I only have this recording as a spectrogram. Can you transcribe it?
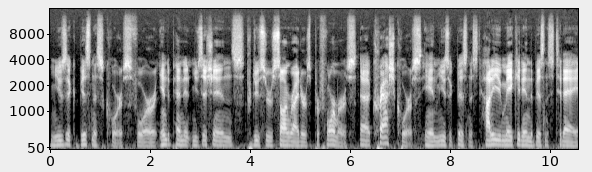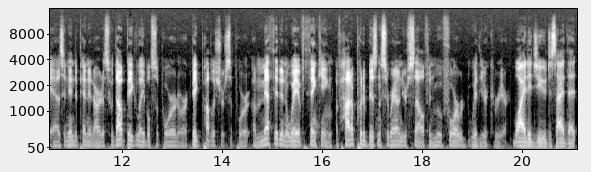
music business course for independent musicians, producers, songwriters, performers. A crash course in music business. How do you make it in the business today as an independent artist without big label support or big publisher support? A method and a way of thinking of how to put a business around yourself and move forward with your career. Why did you decide that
